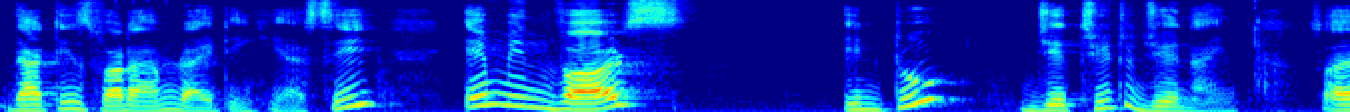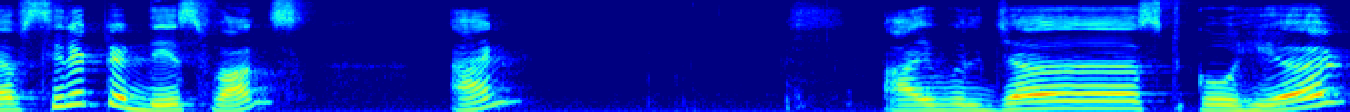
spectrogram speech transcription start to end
that is what I am writing here. See M inverse into J 3 to J 9. So, I have selected these ones and I will just go here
